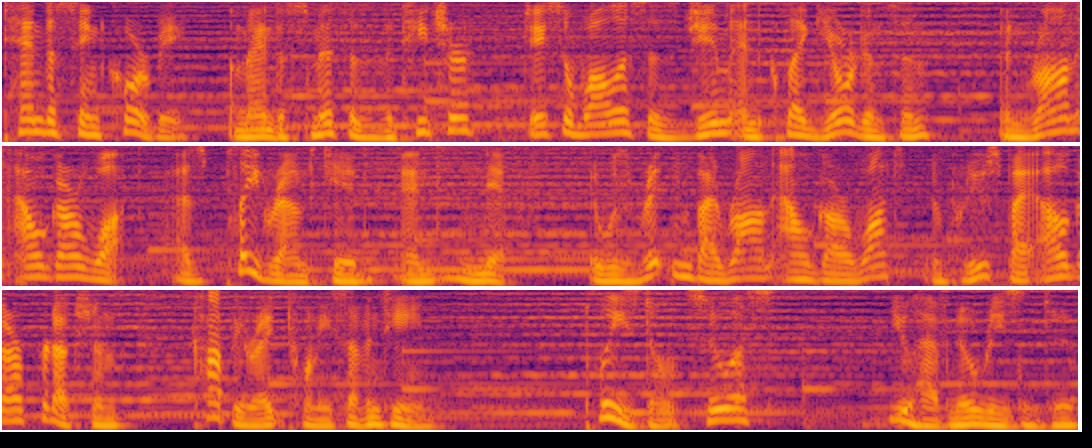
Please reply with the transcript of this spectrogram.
Tanda St. Corby, Amanda Smith as the teacher, Jason Wallace as Jim and Clegg Jorgensen, and Ron Algar Watt as Playground Kid and Niff. It was written by Ron Algar Watt and produced by Algar Productions, copyright 2017. Please don't sue us. You have no reason to.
